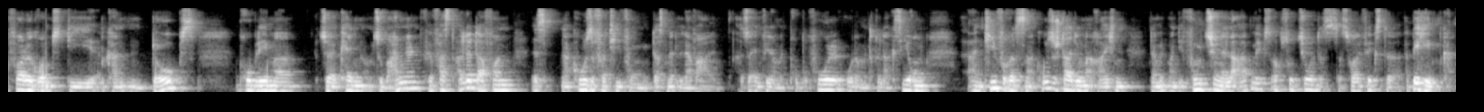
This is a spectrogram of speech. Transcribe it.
Vordergrund die bekannten Dopes, Probleme zu erkennen und zu behandeln. Für fast alle davon ist Narkosevertiefung das Mittel der Wahl. Also entweder mit Propofol oder mit Relaxierung ein tieferes Narkosestadium erreichen, damit man die funktionelle Atemwegsobstruktion, das ist das häufigste, beheben kann.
